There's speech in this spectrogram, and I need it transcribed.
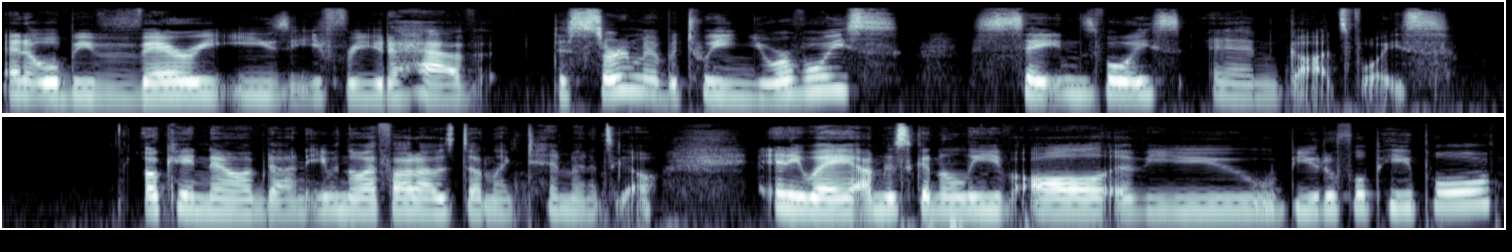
and it will be very easy for you to have discernment between your voice, Satan's voice, and God's voice. Okay, now I'm done, even though I thought I was done like 10 minutes ago. Anyway, I'm just to leave all of you beautiful people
